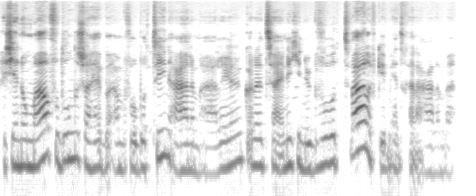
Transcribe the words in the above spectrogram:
Als je normaal voldoende zou hebben aan bijvoorbeeld 10 ademhalingen, kan het zijn dat je nu bijvoorbeeld 12 keer bent gaan ademen.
